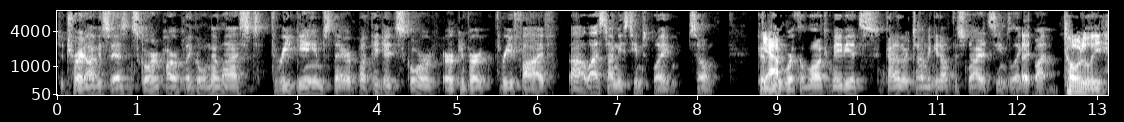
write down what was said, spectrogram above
Detroit obviously hasn't scored a power play goal in their last three games there, but they did score or convert three of five uh, last time these teams played. So could yeah. be worth a look. Maybe it's kind of their time to get off the schneid. It seems like, uh, but totally,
